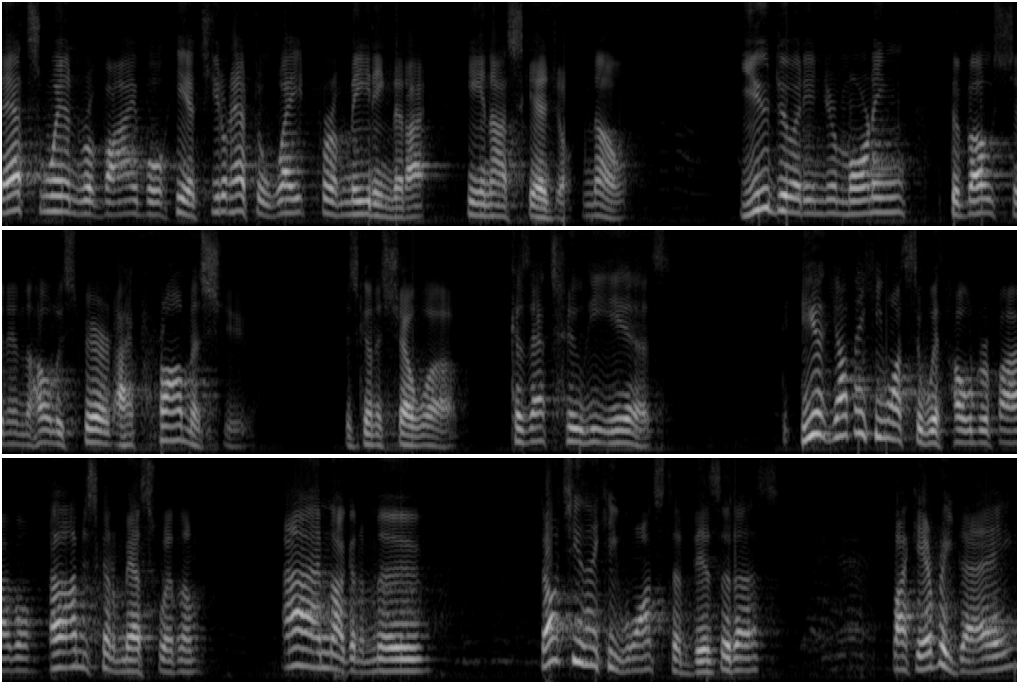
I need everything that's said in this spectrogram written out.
That's when revival hits. You don't have to wait for a meeting that I, he and I schedule. No. You do it in your morning devotion, and the Holy Spirit, I promise you, is going to show up because that's who He is. Do you, y'all think He wants to withhold revival? Oh, I'm just going to mess with them. I'm not going to move. Don't you think He wants to visit us? Like every day?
